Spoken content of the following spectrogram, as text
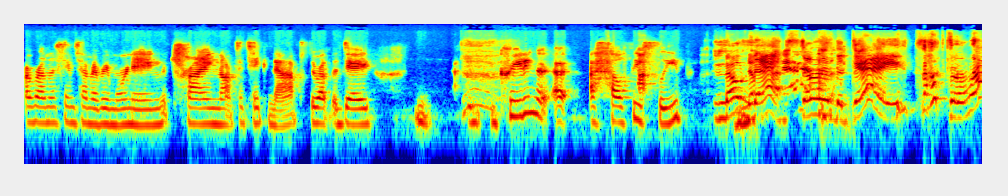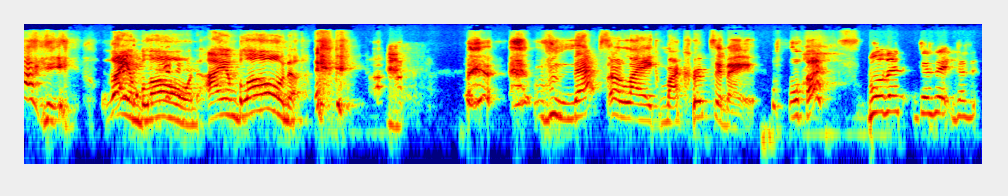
around the same time every morning trying not to take naps throughout the day creating a, a healthy sleep. No, no naps, naps during the day, Dr. Rahi. I am blown. I am blown. naps are like my kryptonite. What? Well, then, does it? Does it,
